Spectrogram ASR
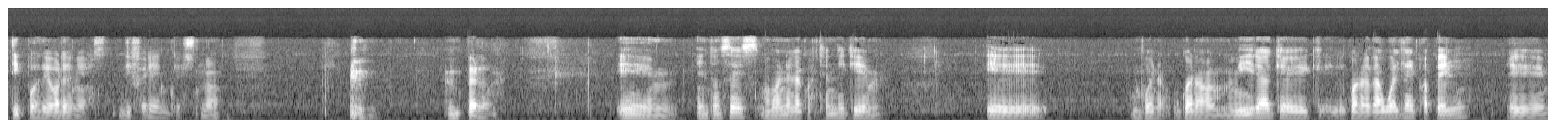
tipos de órdenes diferentes, ¿no? Perdón. Em, entonces, bueno, la cuestión de que, eh, bueno, cuando mira que, cuando da vuelta el papel, em,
